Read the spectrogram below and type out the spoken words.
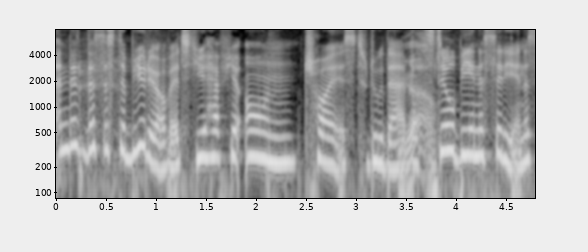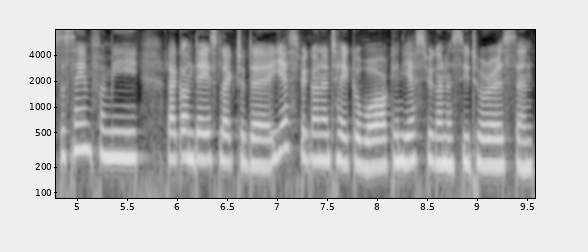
and thi- this is the beauty of it. You have your own choice to do that, but still be in a city. And it's the same for me. Like on days like today, yes, we're gonna take a walk, and yes, we're gonna see tourists, and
